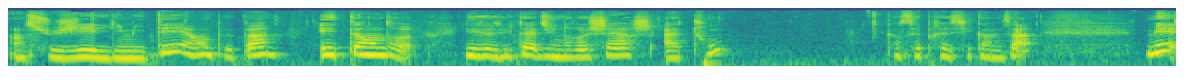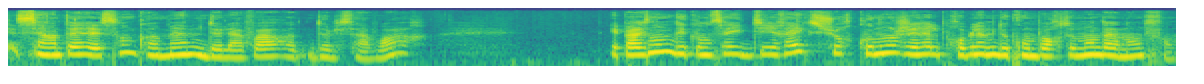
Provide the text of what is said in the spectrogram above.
un sujet limité, hein, on ne peut pas étendre les résultats d'une recherche à tout, quand c'est précis comme ça, mais c'est intéressant quand même de l'avoir, de le savoir, et par exemple des conseils directs sur comment gérer le problème de comportement d'un enfant.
